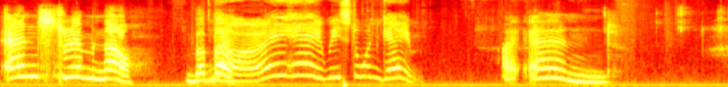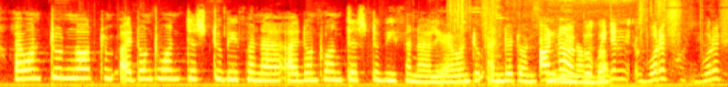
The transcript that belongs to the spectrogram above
End stream now. Bye bye. No, hey, we still in game. I end. I want to not. I don't want this to be finale. I don't want this to be finale. I want to end it on I even know, but we didn't. What if? What if?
